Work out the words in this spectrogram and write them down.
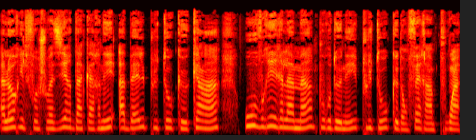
Alors, il faut choisir d'incarner Abel plutôt que Cain, ouvrir la main pour donner plutôt que d'en faire un point.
